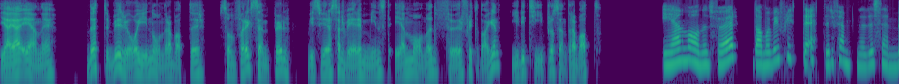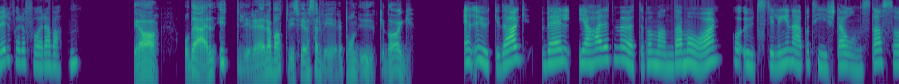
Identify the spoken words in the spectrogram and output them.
Jeg er enig. Dette byrået gir noen rabatter, som for eksempel hvis vi reserverer minst én måned før flyttedagen, gir de 10% rabatt. En måned før, da må vi flytte etter 15. desember for å få rabatten. Ja, og det er en ytterligere rabatt hvis vi reserverer på en ukedag. En ukedag? Vel, jeg har et møte på mandag morgen, og utstillingen er på tirsdag og onsdag, så…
